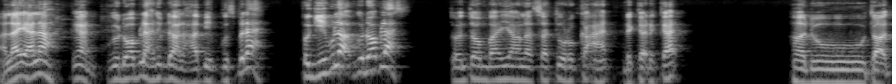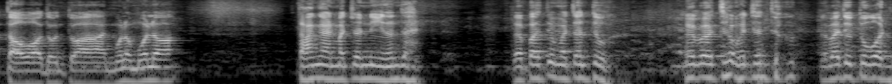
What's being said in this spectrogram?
Ha, layanlah kan. Pukul 12 tu dah lah habis pukul 11. Pergi pula pukul 12. Tuan-tuan bayanglah satu rakaat dekat-dekat. Aduh, tak tahu lah tuan-tuan. Mula-mula tangan macam ni tuan-tuan. Lepas tu macam tu. Lepas tu macam tu. Lepas tu turun.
